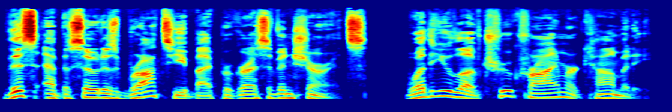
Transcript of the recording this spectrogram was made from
This episode is brought to you by Progressive Insurance. Whether you love true crime or comedy,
